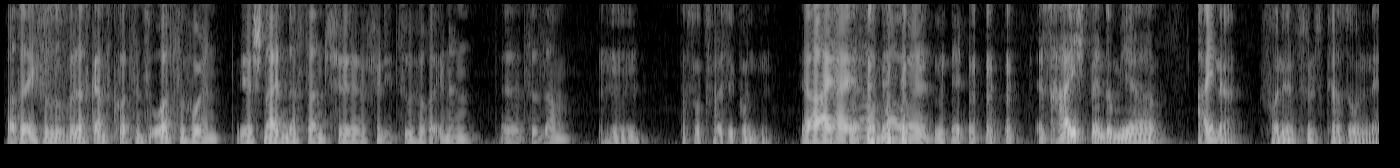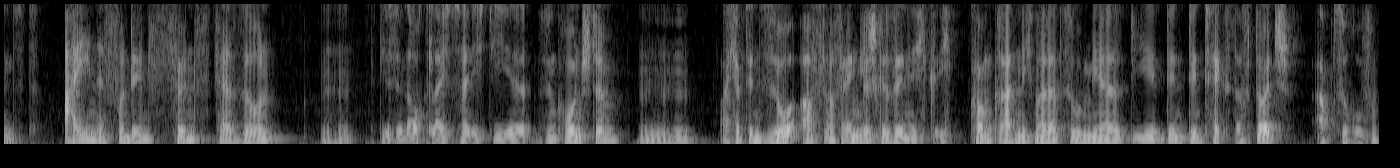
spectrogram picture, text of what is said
Warte, ich versuche mir das ganz kurz ins Ohr zu holen. Wir schneiden das dann für, für die ZuhörerInnen äh, zusammen. Mhm. Das noch zwei Sekunden. Ja, ja, ja, Maul. es reicht, wenn du mir eine von den fünf Personen nennst. Eine von den fünf Personen? Mhm. Die sind auch gleichzeitig die Synchronstimmen? Mhm. Oh, ich habe den so oft auf Englisch gesehen. Ich, ich komme gerade nicht mal dazu, mir die, den, den Text auf Deutsch abzurufen.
